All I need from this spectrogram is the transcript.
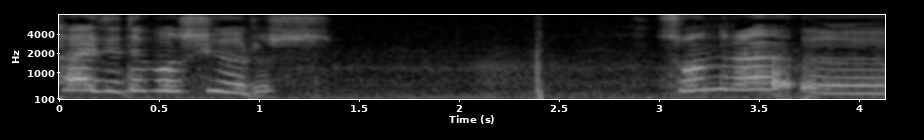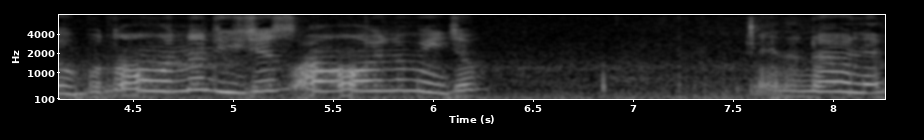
Kaydede basıyoruz. Sonra e, buna oyna diyeceğiz ama oynamayacağım. Neden öyle?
